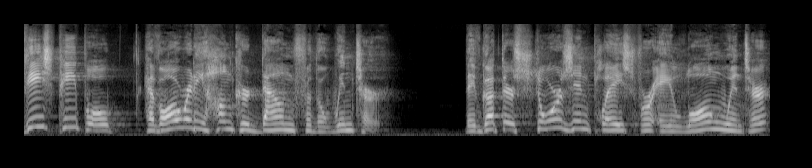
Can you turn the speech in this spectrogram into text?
These people have already hunkered down for the winter. They've got their stores in place for a long winter.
